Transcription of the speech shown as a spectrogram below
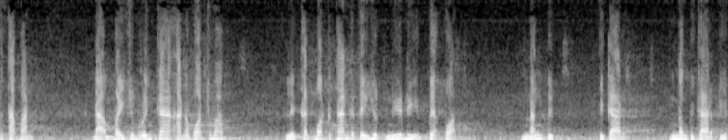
ស្ថាប័នដើម្បីជំរុញការអនុវត្តច្បាប់លិខិតបទកថាគតិយុត្តនានាពាក់ព័ន្ធនិងពិការនិងពិការភាព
